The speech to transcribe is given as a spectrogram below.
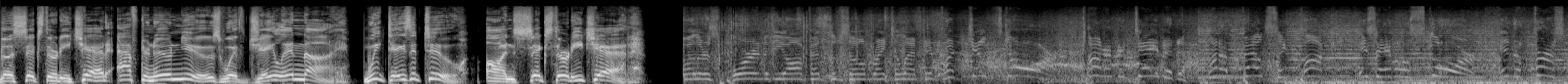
The 630 CHED Afternoon News with Jaylen Nye. Weekdays at 2 on 630 CHED. Oilers pour into the offensive zone, right to left, in front, shoot, score! Connor McDavid on a bouncing puck is able to score in the first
